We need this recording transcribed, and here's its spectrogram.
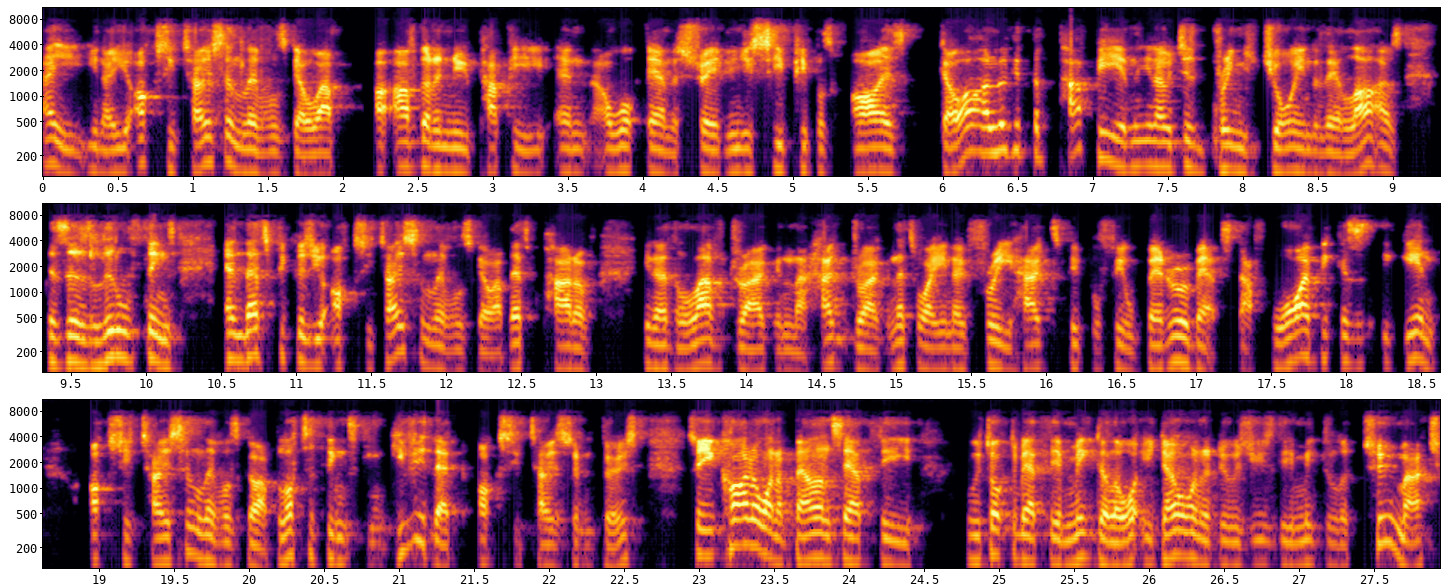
a, you know, your oxytocin levels go up. I've got a new puppy, and I walk down the street, and you see people's eyes go, "Oh, look at the puppy," and you know, it just brings joy into their lives. There's those little things, and that's because your oxytocin levels go up. That's part of you know the love drug and the hug drug, and that's why you know free hugs people feel better about stuff. Why? Because again, oxytocin levels go up. Lots of things can give you that oxytocin boost. So you kind of want to balance out the we talked about the amygdala. What you don't want to do is use the amygdala too much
